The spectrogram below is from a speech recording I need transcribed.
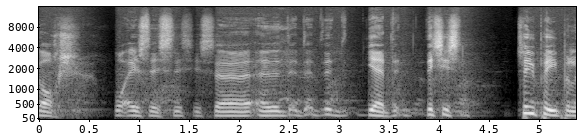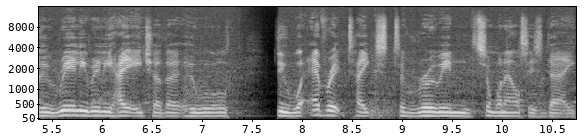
gosh, what is this? This is uh, uh, yeah, th- this is two people who really, really hate each other who will do whatever it takes to ruin someone else's day.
